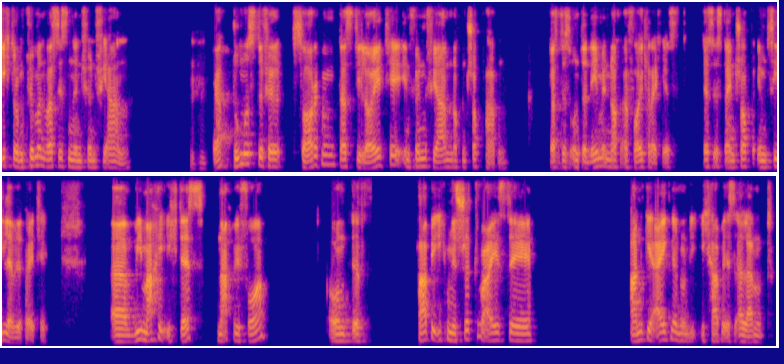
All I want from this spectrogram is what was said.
dich darum kümmern, was ist denn in fünf Jahren? Mhm. Ja, du musst dafür sorgen, dass die Leute in fünf Jahren noch einen Job haben, dass das Unternehmen noch erfolgreich ist. Das ist dein Job im C-Level heute. Äh, wie mache ich das nach wie vor? Und das habe ich mir schrittweise angeeignet und ich habe es erlernt.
